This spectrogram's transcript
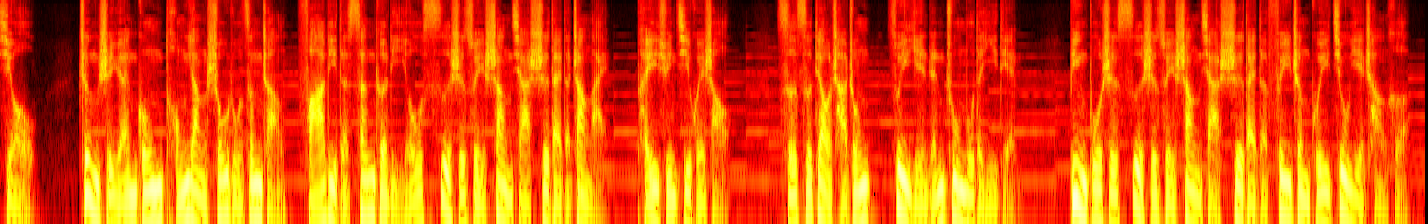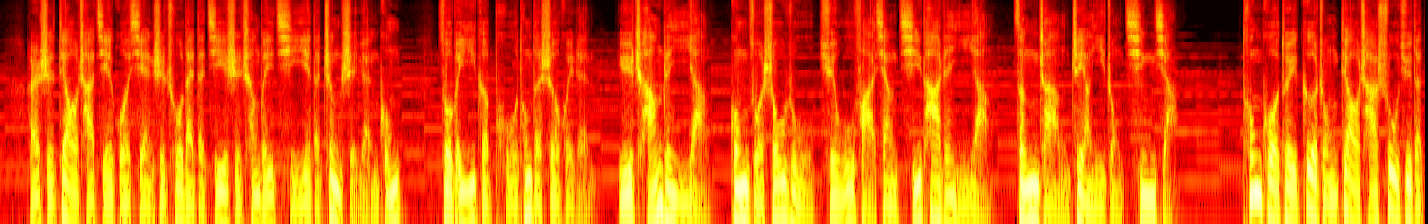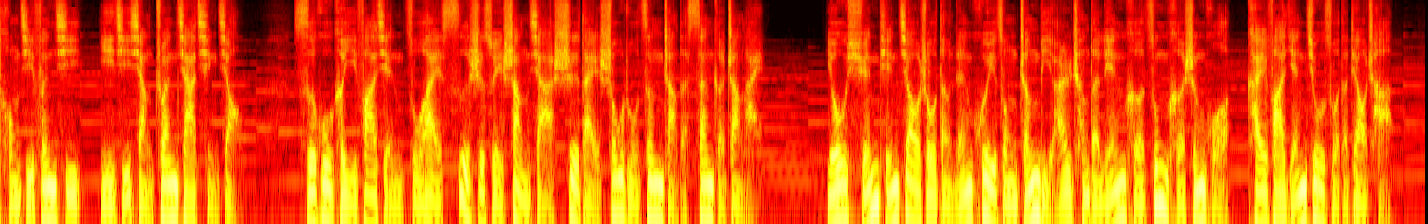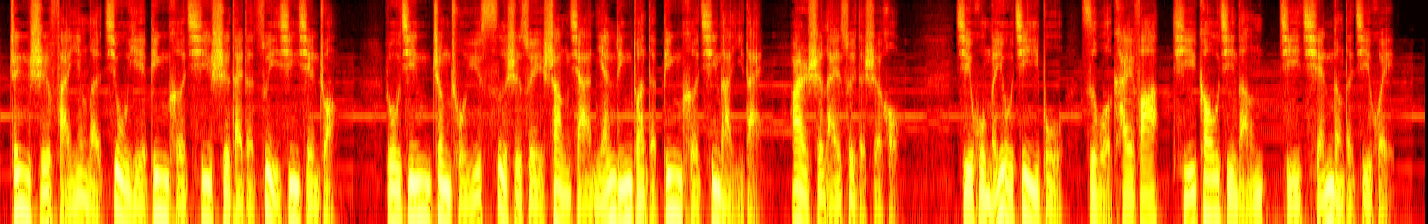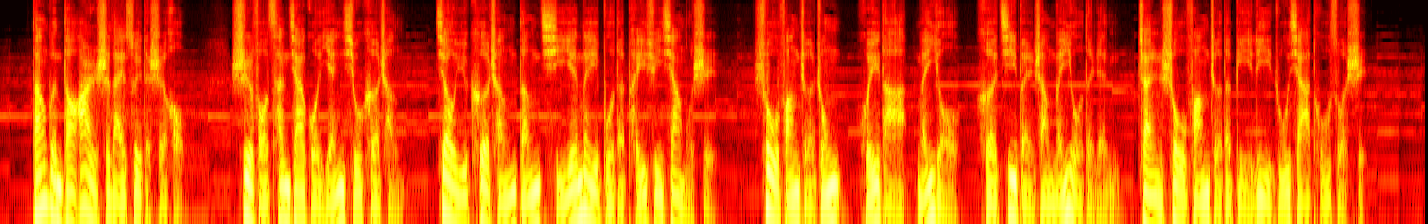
九，正式员工同样收入增长乏力的三个理由：四十岁上下世代的障碍，培训机会少。此次调查中最引人注目的一点，并不是四十岁上下世代的非正规就业场合，而是调查结果显示出来的，即使成为企业的正式员工，作为一个普通的社会人，与常人一样，工作收入却无法像其他人一样增长这样一种倾向。通过对各种调查数据的统计分析，以及向专家请教，似乎可以发现阻碍四十岁上下世代收入增长的三个障碍。由玄田教授等人汇总整理而成的联合综合生活开发研究所的调查，真实反映了就业冰河期世代的最新现状。如今正处于四十岁上下年龄段的冰河期那一代，二十来岁的时候，几乎没有进一步自我开发、提高技能及潜能的机会。当问到二十来岁的时候，是否参加过研修课程、教育课程等企业内部的培训项目时，受访者中回答没有和基本上没有的人占受访者的比例如下图所示：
